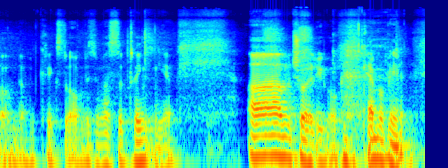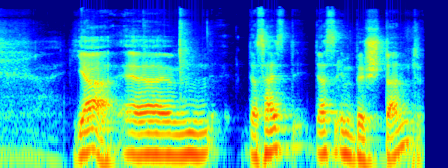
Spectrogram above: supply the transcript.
Und damit kriegst du auch ein bisschen was zu trinken hier. Ähm, Entschuldigung. Kein Problem. Ja, ähm, das heißt, das im Bestand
